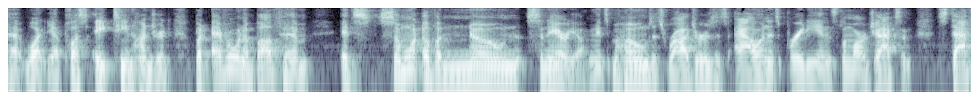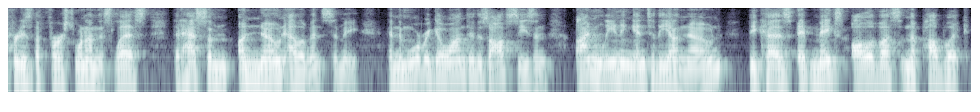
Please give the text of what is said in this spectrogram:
at what? Yeah, plus 1800. But everyone above him it's somewhat of a known scenario. I mean, it's Mahomes, it's Rodgers, it's Allen, it's Brady, and it's Lamar Jackson. Stafford is the first one on this list that has some unknown elements to me. And the more we go on through this offseason, I'm leaning into the unknown because it makes all of us in the public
